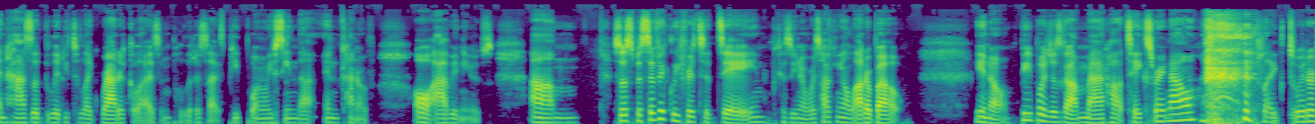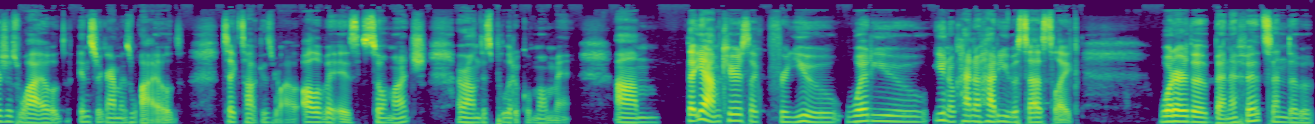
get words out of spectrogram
and has the ability to like radicalize and politicize people. And we've seen that in kind of all avenues. Um, so specifically for today, because you know, we're talking a lot about you know, people just got mad hot takes right now. like Twitter's just wild, Instagram is wild, TikTok is wild. All of it is so much around this political moment. Um, but yeah, I'm curious, like for you, what do you, you know, kind of how do you assess like what are the benefits and the,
